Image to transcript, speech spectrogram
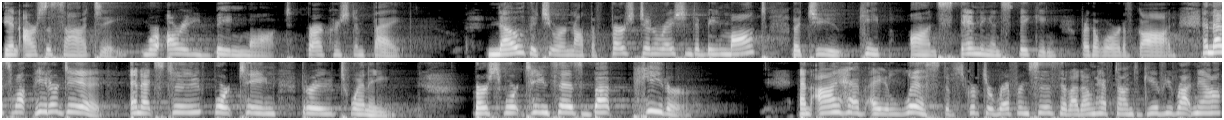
in our society. We're already being mocked for our Christian faith. Know that you are not the first generation to be mocked, but you keep on standing and speaking for the word of God. And that's what Peter did in Acts 2 14 through 20. Verse 14 says, But Peter, and I have a list of scripture references that I don't have time to give you right now,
